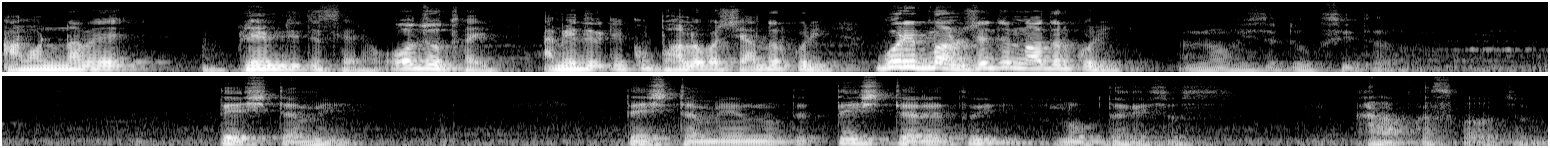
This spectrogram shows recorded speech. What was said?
আমার নামে ব্লেম দিতেছে এরা অযথাই। আমি এদেরকে খুব ভালোবাসি, আদর করি। গরিব মানুষ এর জন্য আদর করি। আমি অফিসে ঢুকছি তো। তেইশটা মেয়ে। তেইশটা মেয়ের মধ্যে তেইশটারে তুই লোভ দেখাইছস খারাপ কাজ করার জন্য।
